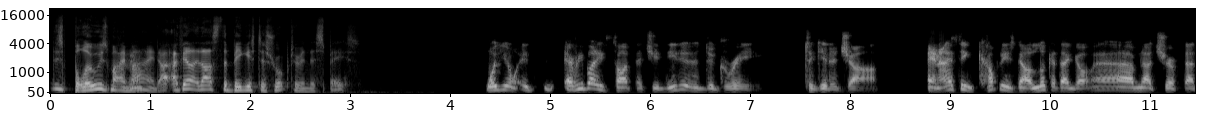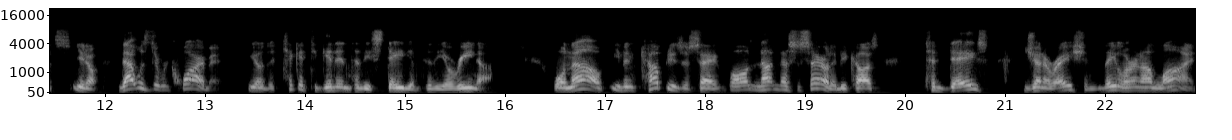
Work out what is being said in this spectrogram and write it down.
this blows my mind. I, I feel like that's the biggest disruptor in this space. Well, you know, it, everybody thought that you needed a degree to get a job. And I think companies now look at that go, ah, I'm not sure if that's, you know, that was the requirement, you know, the ticket to get into the stadium, to the arena. Well, now even companies are saying, well, not necessarily because today's generation, they learn online.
